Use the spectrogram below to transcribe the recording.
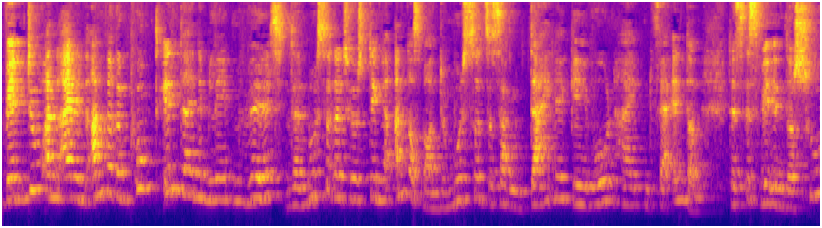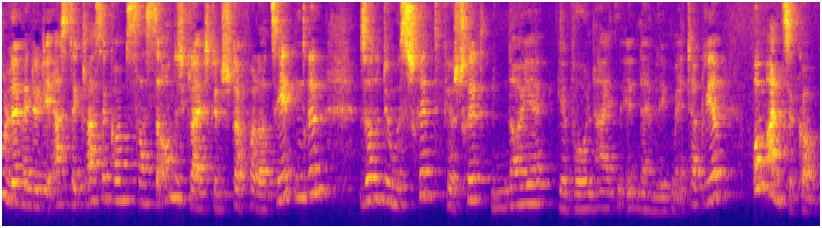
Wenn du an einen anderen Punkt in deinem Leben willst, dann musst du natürlich Dinge anders machen. Du musst sozusagen deine Gewohnheiten verändern. Das ist wie in der Schule, wenn du die erste Klasse kommst, hast du auch nicht gleich den Stoff voller Zehnten drin, sondern du musst Schritt für Schritt neue Gewohnheiten in deinem Leben etablieren, um anzukommen.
